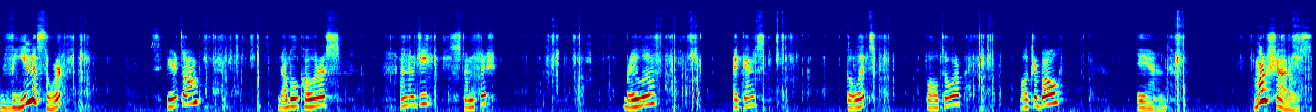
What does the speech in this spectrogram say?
Venusaur. Spiritomb. Double Colorless Energy. Stunfisk. Breloom. Ekans. Golett. Voltorb. Ultra Ball, and more shadows.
